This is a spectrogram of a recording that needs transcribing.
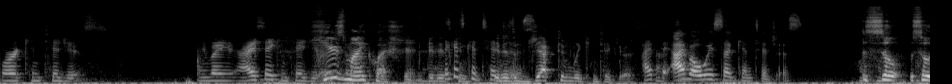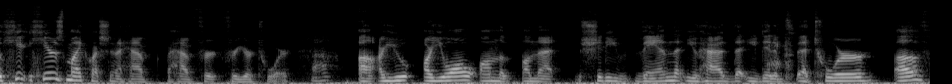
or contiguous. Anybody? I say contiguous. Here's but- my question. It is, think it's it is contiguous. objectively contiguous. I th- I've always said contiguous. So so here, here's my question I have have for for your tour. Uh-huh. Uh, are you are you all on the on that shitty van that you had that you did a, a tour of?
